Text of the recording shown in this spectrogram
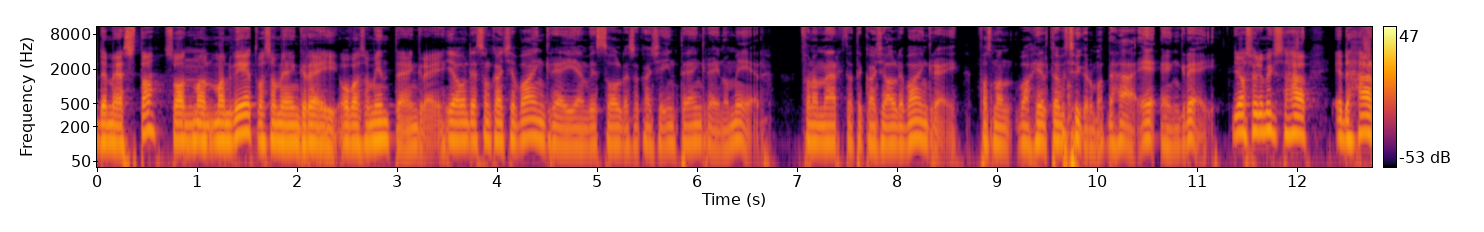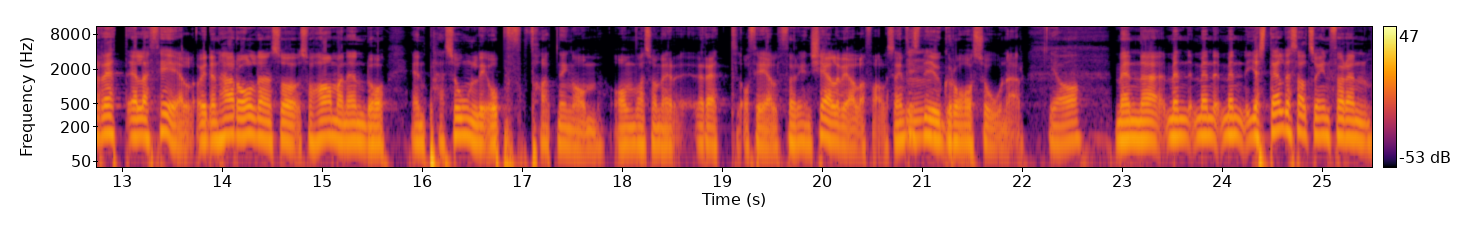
det mesta, så att man, man vet vad som är en grej och vad som inte är en grej. Ja, och det som kanske var en grej i en viss ålder så kanske inte är en grej något mer. För man märkt att det kanske aldrig var en grej, fast man var helt övertygad om att det här är en grej. Ja, så är det mycket så här, är det här rätt eller fel? Och i den här åldern så, så har man ändå en personlig uppfattning om, om vad som är rätt och fel, för en själv i alla fall. Sen finns det ju gråzoner. Ja, Men, eh, men, men, men jag ställdes alltså inför en...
